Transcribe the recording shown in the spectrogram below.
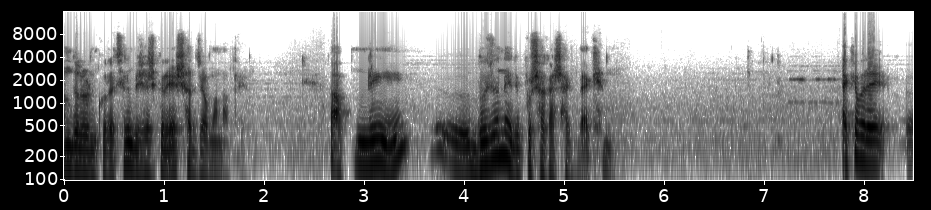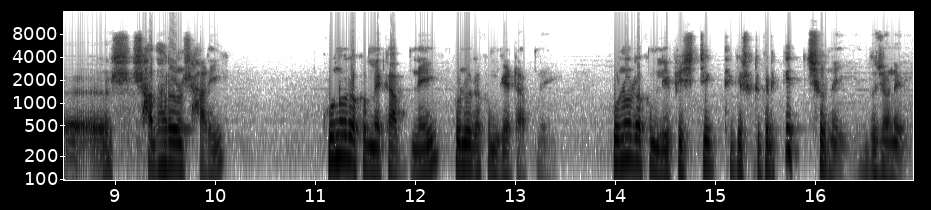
আন্দোলন করেছেন বিশেষ করে এরশাদ জমানাতে, আপনি দুজনের পোশাক আশাক দেখেন। একেবারে সাধারণ শাড়ি, কোনো রকম মেকআপ নেই, কোনো রকম গেট নেই। কোনো রকম লিপস্টিক থেকে শুরু করে কিচ্ছু নেই দুজনেরই।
